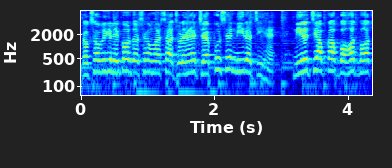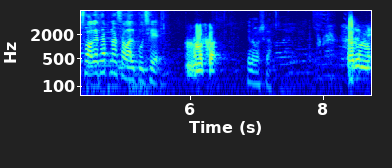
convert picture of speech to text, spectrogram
डॉक्टर साहब के लिए एक और दर्शक हमारे साथ जुड़े हैं जयपुर से नीरज जी हैं। नीरज जी आपका बहुत बहुत स्वागत है अपना सवाल पूछिए। नमस्कार। नमस्कार। सर मैं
